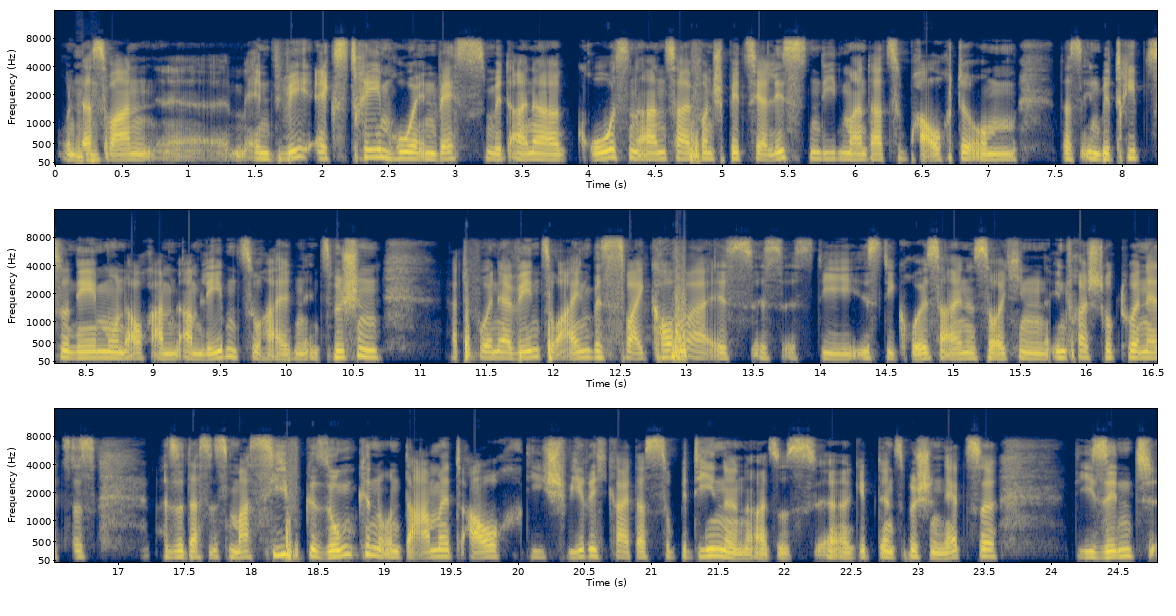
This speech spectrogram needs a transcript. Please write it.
Und mhm. das waren äh, extrem hohe Invests mit einer großen Anzahl von Spezialisten, die man dazu brauchte, um das in Betrieb zu nehmen und auch am, am Leben zu halten. Inzwischen hatte vorhin erwähnt, so ein bis zwei Koffer ist, ist, ist, die, ist die Größe eines solchen Infrastrukturnetzes. Also das ist massiv gesunken und damit auch die Schwierigkeit, das zu bedienen. Also es äh, gibt inzwischen Netze, die sind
